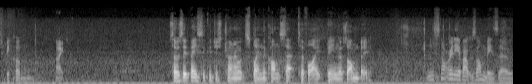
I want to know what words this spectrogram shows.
to become like So is it basically just trying to explain the concept of like being a zombie? And It's not really about zombies though,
